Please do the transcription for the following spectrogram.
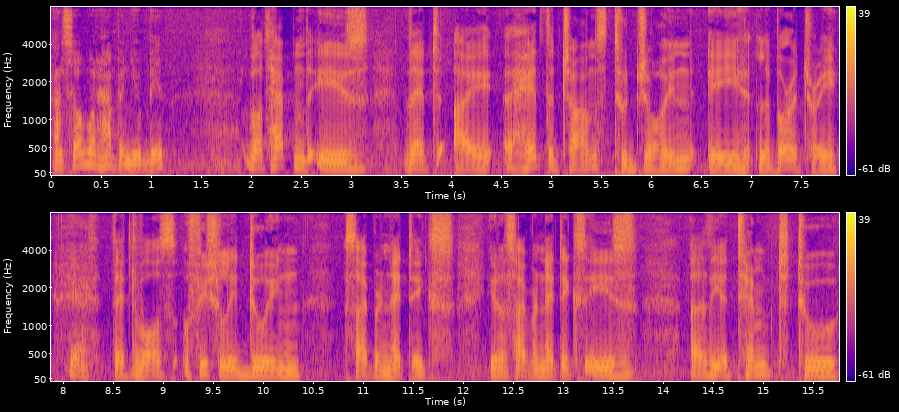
And so what happened? You bit? What happened is that I had the chance to join a laboratory yes. that was officially doing cybernetics. You know, cybernetics is uh, the attempt to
